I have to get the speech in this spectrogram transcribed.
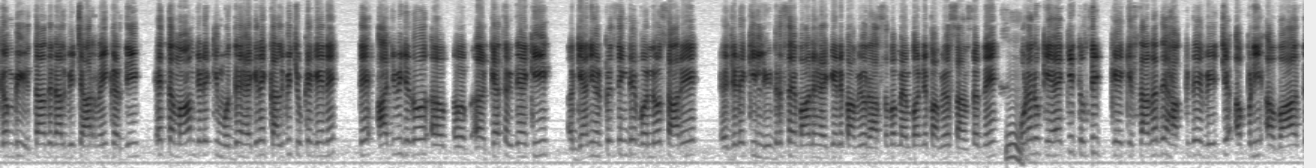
ਗੰਭੀਰਤਾ ਦੇ ਨਾਲ ਵਿਚਾਰ ਨਹੀਂ ਕਰਦੀ ਇਹ तमाम ਜਿਹੜੇ ਕਿ ਮੁੱਦੇ ਹੈਗੇ ਨੇ ਕੱਲ ਵੀ ਚੁੱਕੇ ਗਏ ਨੇ ਤੇ ਅੱਜ ਵੀ ਜਦੋਂ ਕਹਿ ਸਕਦੇ ਹਾਂ ਕਿ ਗਿਆਨੀ ਹਰਪ੍ਰੀਤ ਸਿੰਘ ਦੇ ਵੱਲੋਂ ਸਾਰੇ ਜਿਹੜੇ ਕਿ ਲੀਡਰ ਸਹਿਬਾਨ ਹੈਗੇ ਨੇ ਭਾਵੇਂ ਉਹ ਰਾਜ ਸਭਾ ਮੈਂਬਰ ਨੇ ਭਾਵੇਂ ਉਹ ਸੰਸਦ ਨੇ। ਉਹਨਾਂ ਨੂੰ ਕਿਹਾ ਹੈ ਕਿ ਤੁਸੀਂ ਕਿਸਾਨਾਂ ਦੇ ਹੱਕ ਦੇ ਵਿੱਚ ਆਪਣੀ ਆਵਾਜ਼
